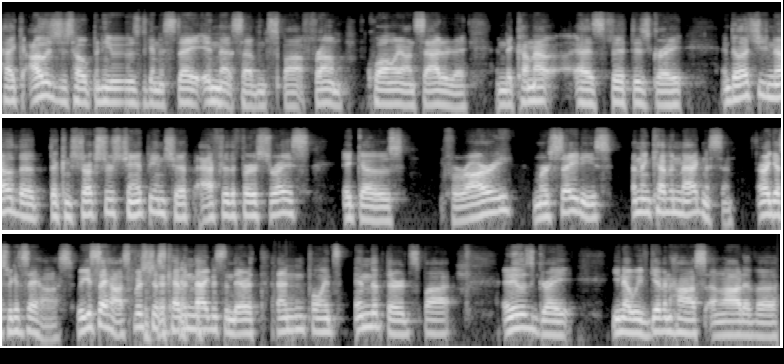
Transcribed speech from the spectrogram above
heck, I was just hoping he was going to stay in that seventh spot from quality on Saturday, and to come out as fifth is great. And to let you know, the the constructors championship after the first race, it goes Ferrari, Mercedes, and then Kevin Magnussen. Or I guess we can say Haas. We can say Haas, but it's just Kevin Magnussen there with 10 points in the third spot. And it was great. You know, we've given Haas a lot of uh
